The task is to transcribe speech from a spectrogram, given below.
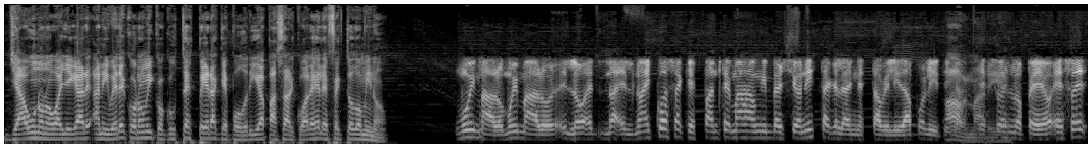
ya uno no va a llegar. A nivel económico, ¿qué usted espera que podría pasar? ¿Cuál es el efecto dominó? Muy malo, muy malo. no hay cosa que espante más a un inversionista que la inestabilidad política. eso es lo peor. Eso es,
